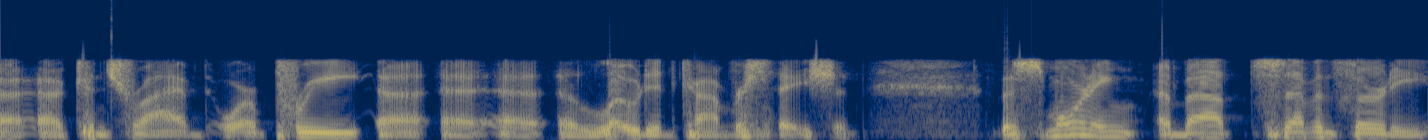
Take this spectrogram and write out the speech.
a, a contrived or pre uh, a, a loaded conversation this morning about 7.30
